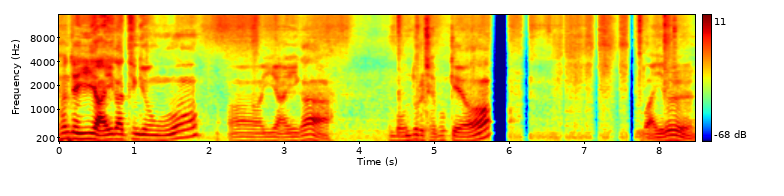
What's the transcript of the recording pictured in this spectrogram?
현재 이 아이 같은 경우 어, 이 아이가 한번 온도를 재볼게요. 이 아이를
